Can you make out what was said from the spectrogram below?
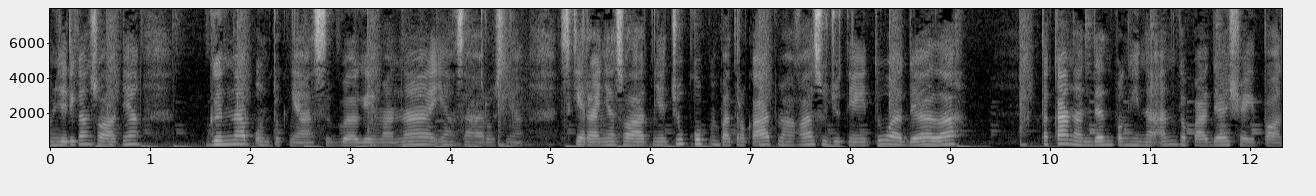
menjadikan sholatnya genap untuknya sebagaimana yang seharusnya. Sekiranya sholatnya cukup 4 rakaat, maka sujudnya itu adalah tekanan dan penghinaan kepada syaitan.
